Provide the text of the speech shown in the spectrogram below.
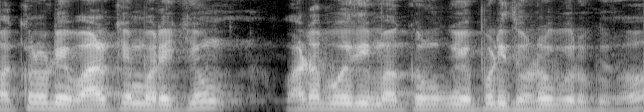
மக்களுடைய வாழ்க்கை முறைக்கும் வடபகுதி மக்களுக்கும் எப்படி தொடர்பு இருக்குதோ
